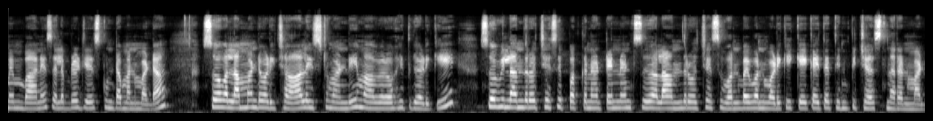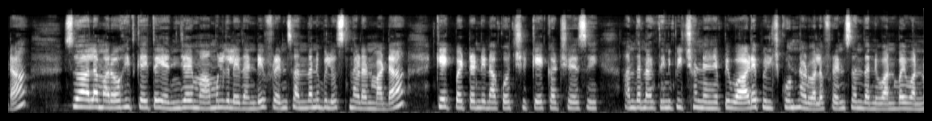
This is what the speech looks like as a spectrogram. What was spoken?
మేము బాగానే సెలబ్రేట్ చేసుకుంటాం అనమాట సో వాళ్ళ అమ్మ అంటే వాడికి చాలా ఇష్టం అండి మా రోహిత్ గడికి. సో వీళ్ళందరూ వచ్చేసి పక్కన అటెండెంట్స్ అలా అందరూ వచ్చేసి వన్ బై వన్ వాడికి కేక్ అయితే తినిపించేస్తున్నారనమాట సో అలా మా రోహిత్కి అయితే ఎంజాయ్ మామూలుగా లేదండి. ఫ్రెండ్స్ అందరినీ పిలుస్తున్నాడు అనమాట కేక్ పెట్టండి నాకు వచ్చి కేక్ కట్ చేసి అందరు నాకు తినిపించండి అని చెప్పి వాడే పిలుచుకుంటున్నాడు వాళ్ళ ఫ్రెండ్స్ అందరిని వన్ బై వన్.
